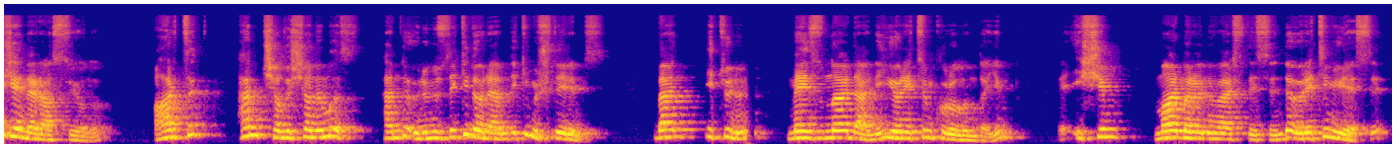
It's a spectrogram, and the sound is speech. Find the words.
jenerasyonu artık hem çalışanımız hem de önümüzdeki dönemdeki müşterimiz. Ben İTÜ'nün Mezunlar Derneği Yönetim Kurulu'ndayım. İşim Marmara Üniversitesi'nde öğretim üyesi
